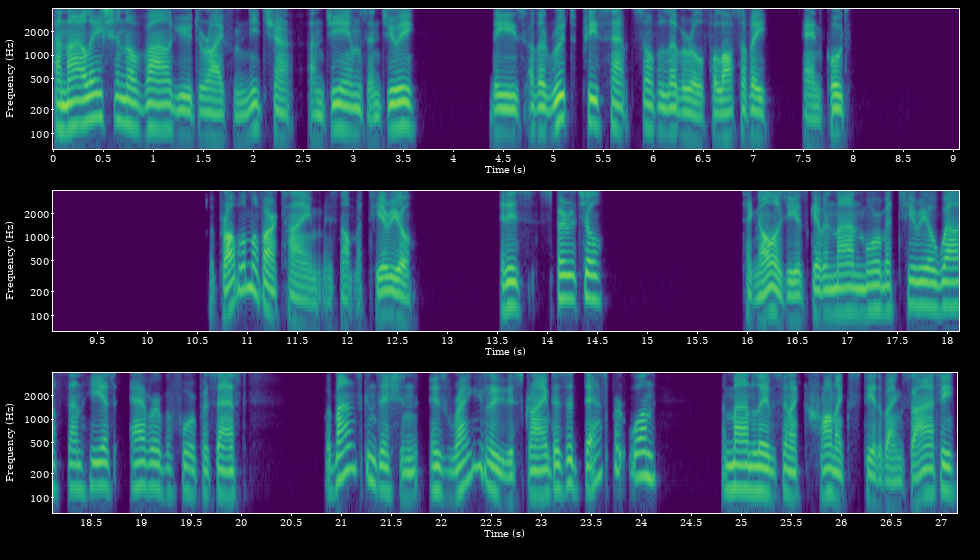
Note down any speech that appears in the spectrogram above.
annihilation of value derived from Nietzsche and James and Dewey. These are the root precepts of liberal philosophy. End quote. The problem of our time is not material, it is spiritual. Technology has given man more material wealth than he has ever before possessed, but man's condition is regularly described as a desperate one a man lives in a chronic state of anxiety.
